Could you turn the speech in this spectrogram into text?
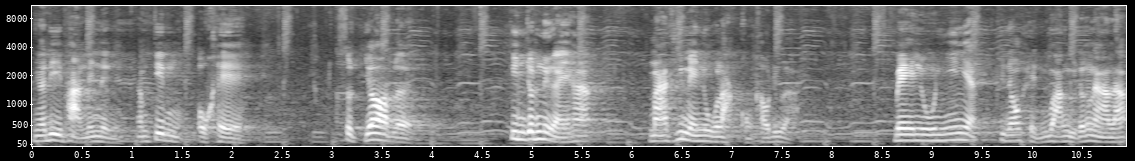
เนื้อดีผ่านไปหนึ่งน้ำจิ้มโอเค สุดยอดเลย กินจนเหนื่อยฮะ มาที่เมนูหลักของเขาดีกว่า เมนูนี้เนี่ยพี่น้องเห็นวางอยู่ตั้งนานแล้ว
